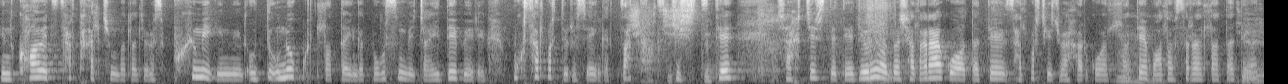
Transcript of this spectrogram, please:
энэ ковид цар тахалчин бол ерөөсө бүх юмыг энэ өнөө хүртэл одоо ингээд бугулсан байж байгаа эдээ бэрийг бүх салбарт ерөөсө ингээд залтчихж штэ тий шахаж штэ тэгээд ер нь бол шалгараагүй одоо тий салбарч гэж байхааргүй боллоо тий боловсрал одоо тэгээд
